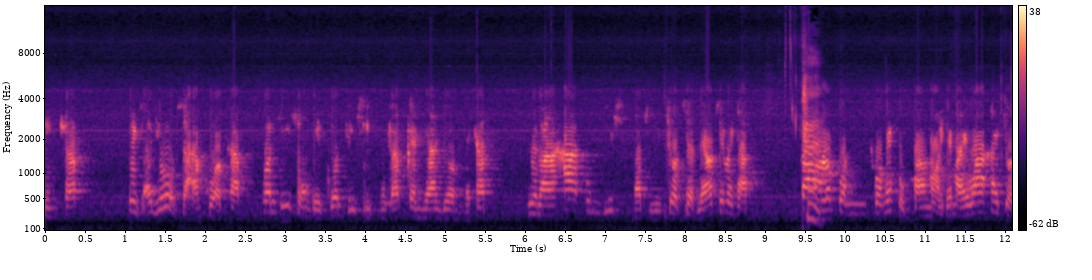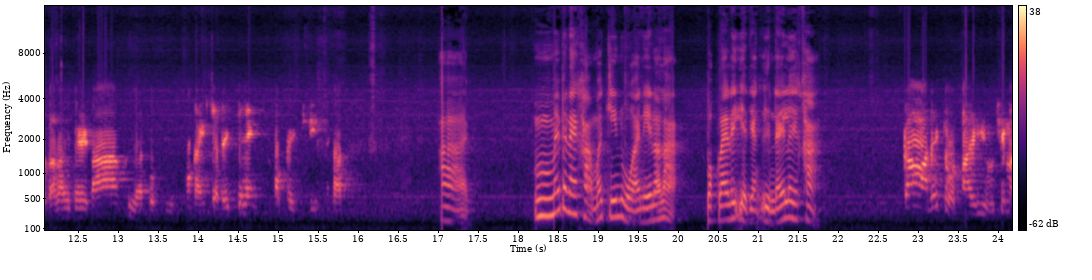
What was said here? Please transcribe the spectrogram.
รินทร์ครับเด็กอายุสามขวบครับ วันที่ส่งเด็กวันที่สิบนะครับ กันยายนนะครับ เวลาห้าทุ่มยี่สิบนาทีจดเสร็จแล้วใช่ไหมครับ ก็ค่ะรบกวนโทรให้ผมฟังหน่อยได้ไหมว่าให้จดอะไรไปบ้างเผื่อผมอยู่ตรงไหนจะได้แจ้งเข้าไปอีกทีนะครับ อ่าอืมไม่เป็นไรค่ะ เมื่อกี้หนูอันนี้แล้วล่ะ บอกรายละเอียดอย่างอื่นได้เลยค่ะ ก็ได้โจทย์ไปอยู่ใช่ไหม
